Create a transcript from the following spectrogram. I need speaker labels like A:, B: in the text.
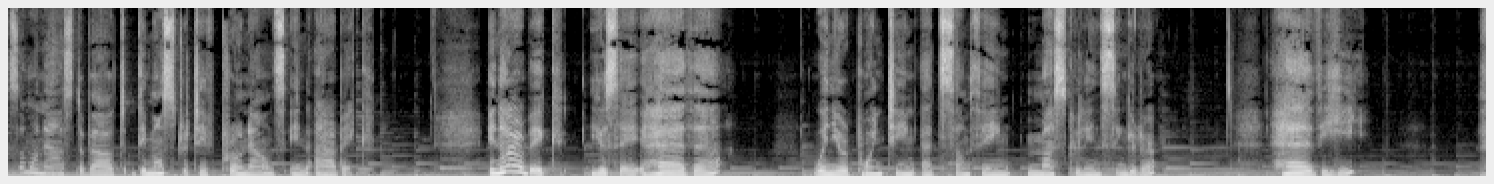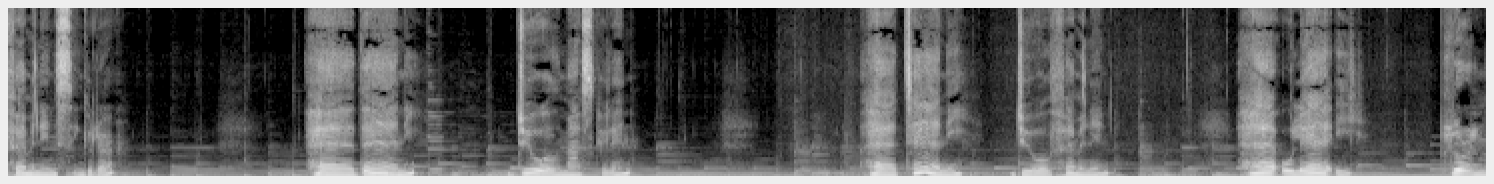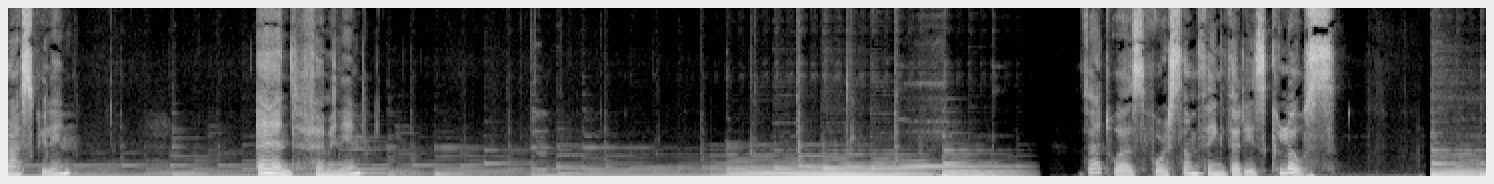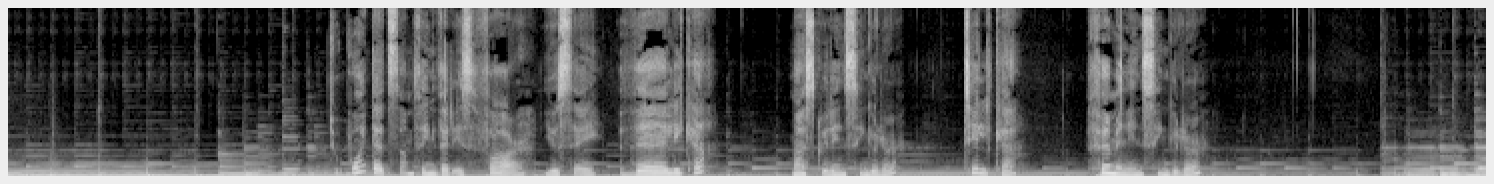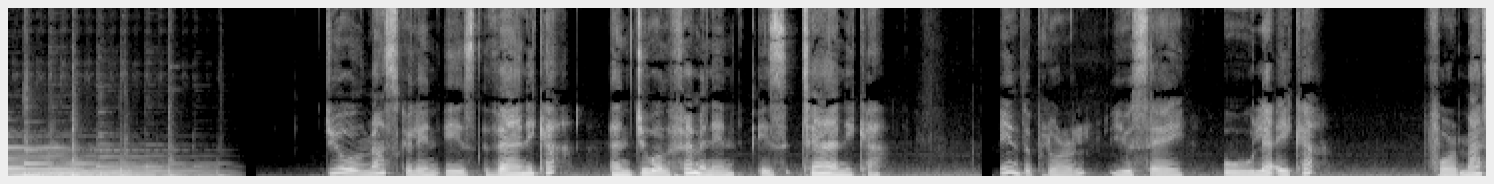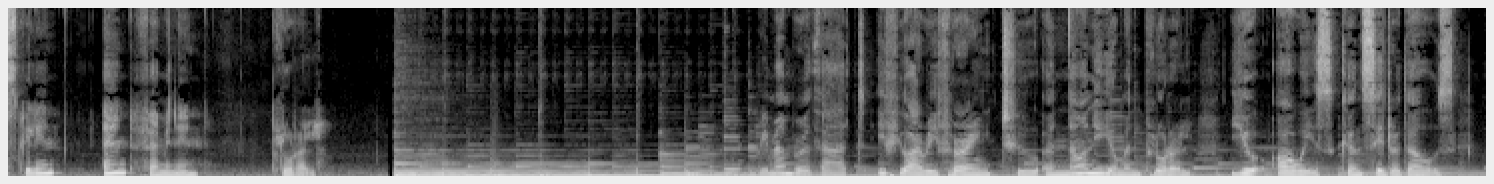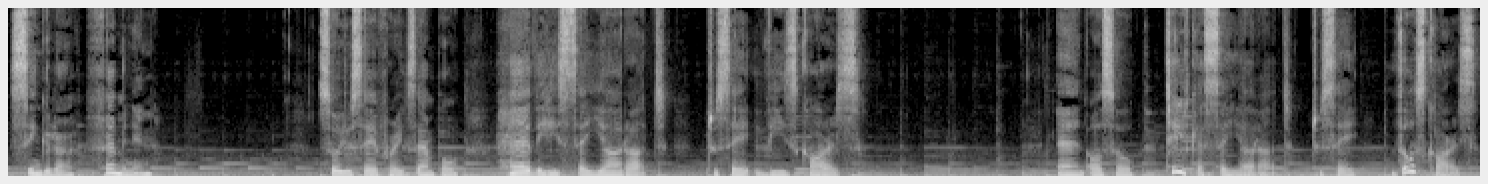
A: Someone asked about demonstrative pronouns in Arabic. In Arabic, you say هذا when you're pointing at something masculine singular, هذه feminine singular, هذان dual masculine, هاتان dual feminine, هؤلاء plural masculine and feminine. That was for something that is close. To point at something that is far, you say dhalika, masculine singular, tilka feminine singular dual masculine is ذانك and dual feminine is تانك. In the plural, you say أولئك for masculine and feminine plural. Remember that if you are referring to a non human plural, you always consider those singular feminine. So you say, for example, هذه السيارات to say these cars. And also تلك السيارات to say those cars.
